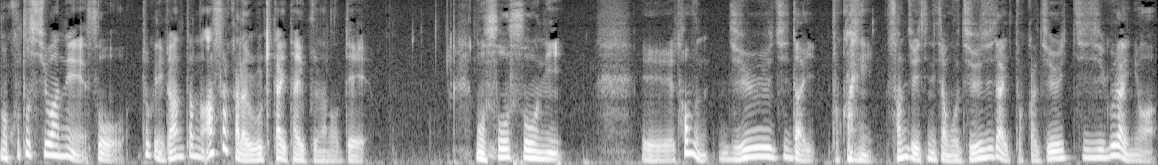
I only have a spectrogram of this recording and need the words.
まあ、今年はねそう特に元旦の朝から動きたいタイプなのでもう早々にえー、多分10時台とかに 31日はもう10時台とか11時ぐらいには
